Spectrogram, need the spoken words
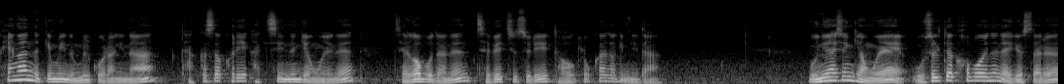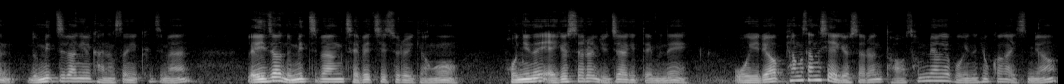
퀭한 느낌의 눈물고랑이나 다크서클이 같이 있는 경우에는 제거보다는 재배 치술이 더욱 효과적입니다. 문의하신 경우에 웃을 때 커 보이는 애교살은 눈밑 지방일 가능성이 크지만 레이저 눈밑 지방 재배 치술의 경우 본인의 애교살을 유지하기 때문에 오히려 평상시 애교살은 더 선명해 보이는 효과가 있으며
